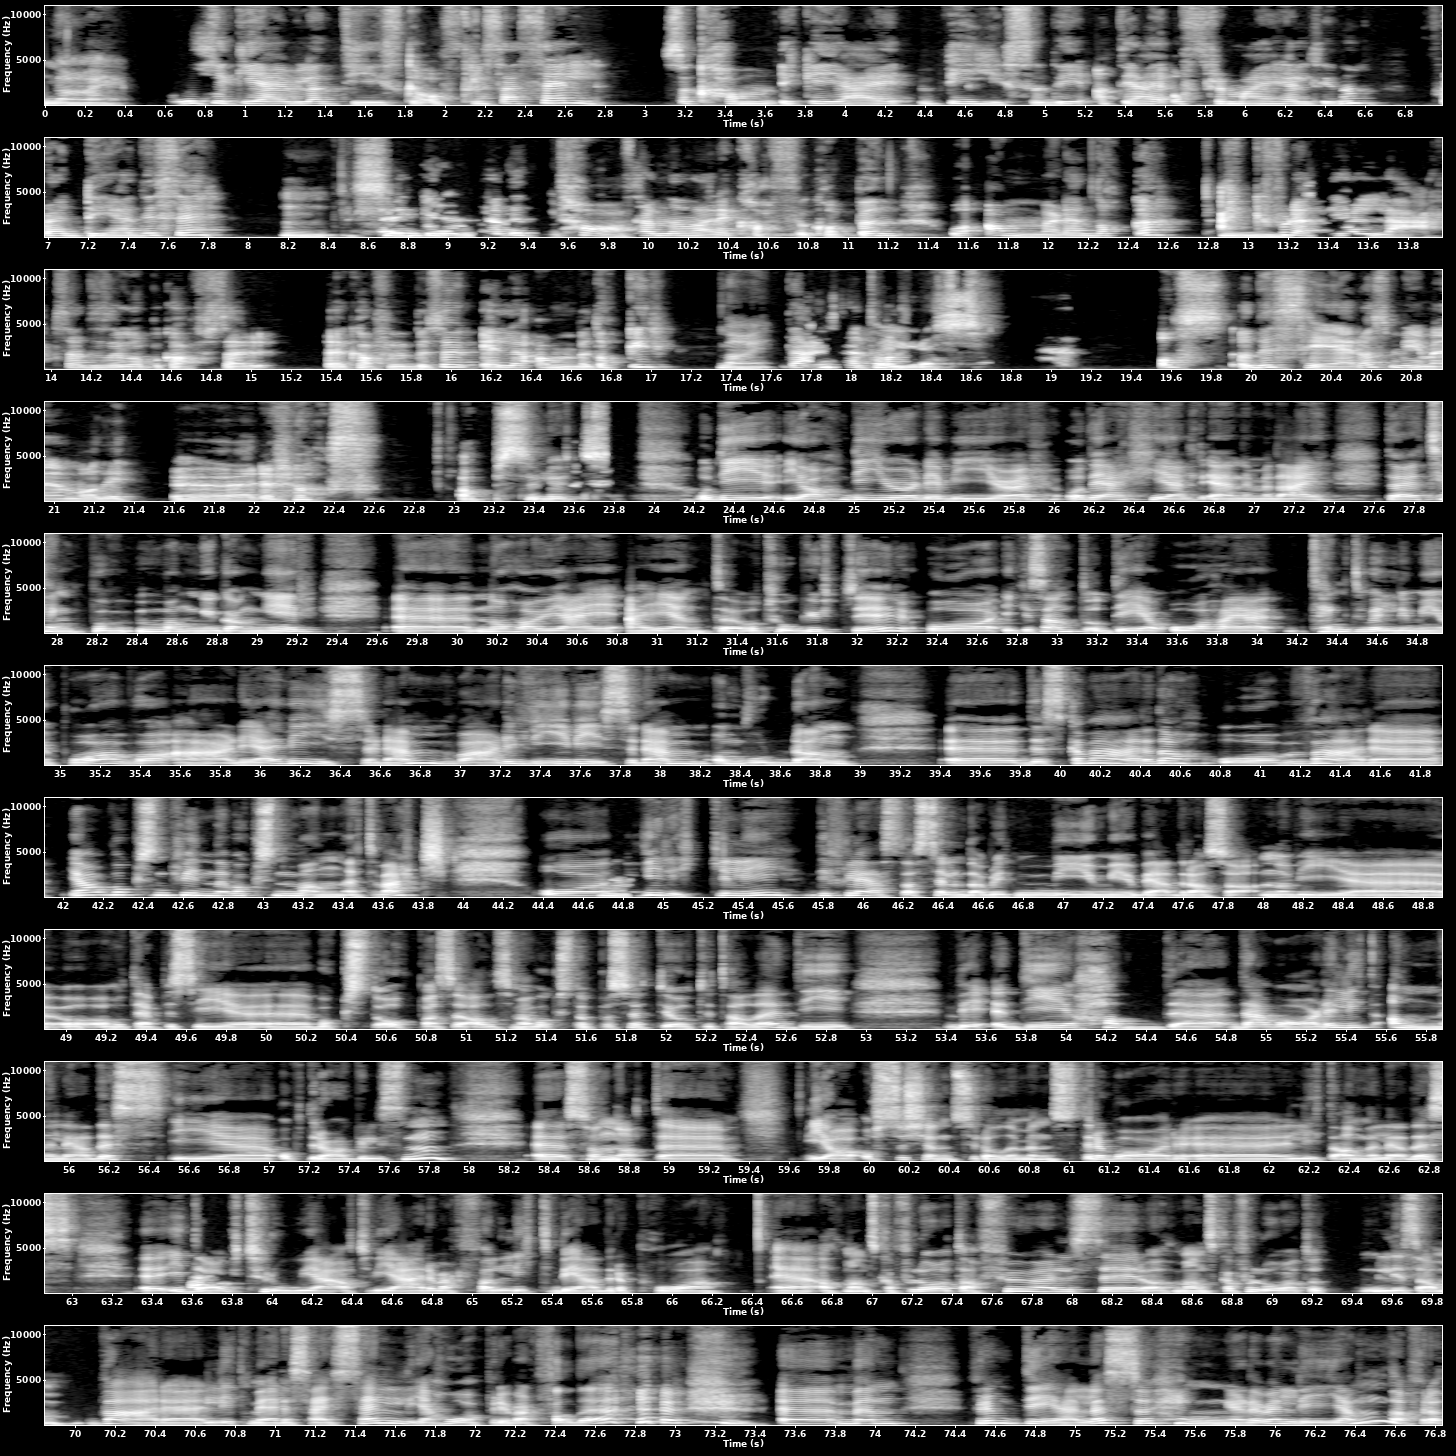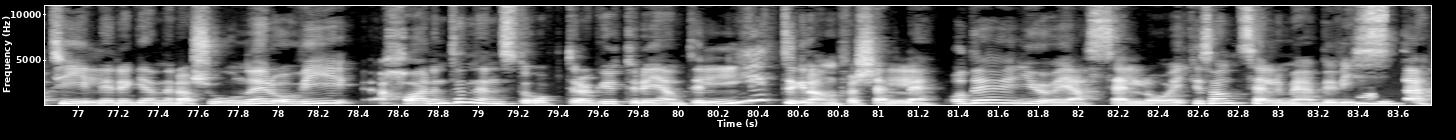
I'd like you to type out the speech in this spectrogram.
Nei. Hvis ikke jeg vil at de skal ofre seg selv, så kan ikke jeg vise dem at jeg ofrer meg hele tiden. For det er det de ser. Mm, det er grunnen til at de tar frem den der kaffekoppen og ammer den dokka. Det er ikke mm. fordi at de har lært seg at de skal gå på eh, kaffebesøk eller amme dokker. Nei, det er de sånn at oss, og de ser oss mye mer enn hva de hører oss. Absolutt. Og de, ja, de gjør det vi gjør, og det er jeg helt enig med deg. Det har jeg tenkt på mange ganger. Eh, nå har jo jeg ei jente og to gutter, og, og det òg har jeg tenkt veldig mye på. Hva er det jeg viser dem? Hva er det vi viser dem om hvordan eh, det skal være da, å være ja, voksen kvinne, voksen mann etter hvert? Og mm. virkelig, de fleste, selv om det har blitt mye, mye bedre altså, når vi eh, holdt jeg på å si, eh, vokste opp, altså alle som har vokst opp på 70- og 80-tallet, de de hadde Der var det litt annerledes i eh, oppdragelsen. Eh, sånn mm. at eh, ja, også kjønnsrollemønsteret var litt annerledes. I dag tror jeg at vi er i hvert fall litt bedre på at man skal få lov til å ha følelser, og at man skal få lov til å liksom, være litt mer seg selv. Jeg håper i hvert fall det. Eh, men fremdeles så henger det veldig igjen da, fra tidligere generasjoner. Og vi har en tendens til å oppdra gutter og jenter litt grann forskjellig. Og det gjør jeg selv òg, selv om jeg er bevisst det.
